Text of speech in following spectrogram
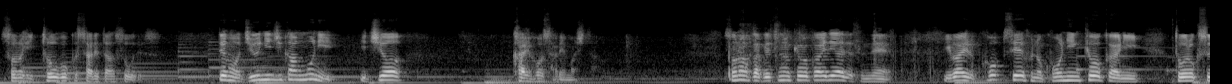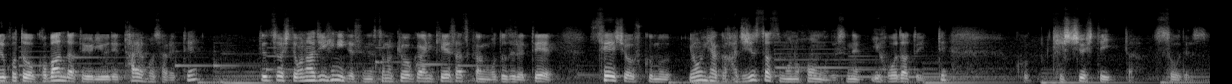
その日投獄されたそうです。でも12時間後に一応解放されました。その他別の教会ではですねいわゆる政府の公認教会に登録することを拒んだという理由で逮捕されてでそして同じ日にですねその教会に警察官が訪れて聖書を含む480冊もの本をですね違法だと言ってこう結集していったそうです、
